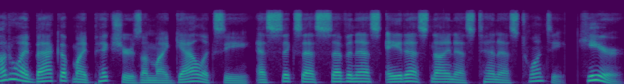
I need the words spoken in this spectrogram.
How do I back up my pictures on my Galaxy S6s, 7s, 8s, 9s, 10s, 20? Here,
